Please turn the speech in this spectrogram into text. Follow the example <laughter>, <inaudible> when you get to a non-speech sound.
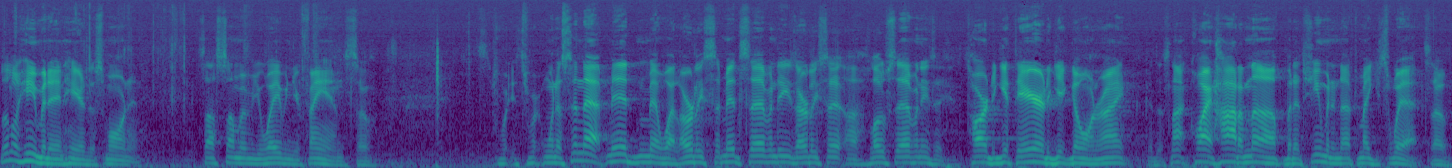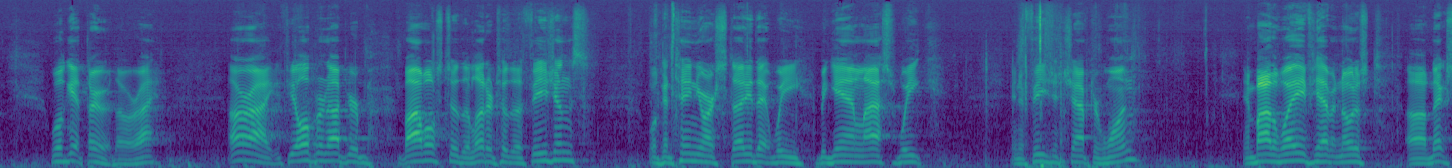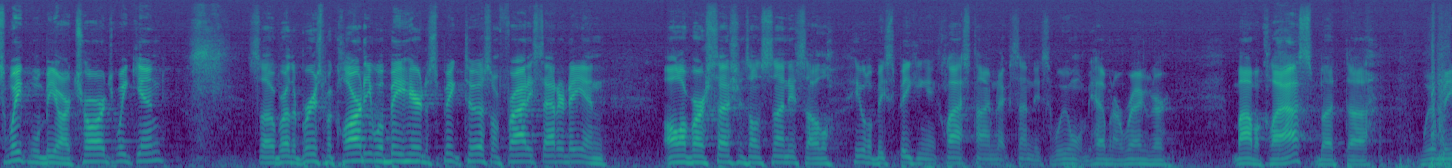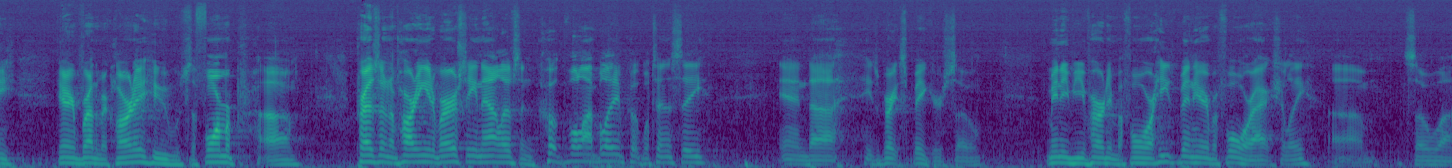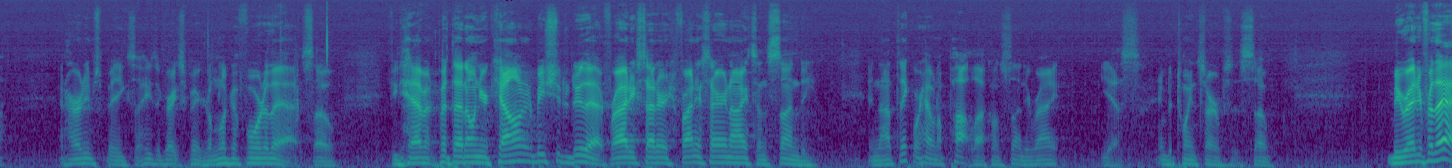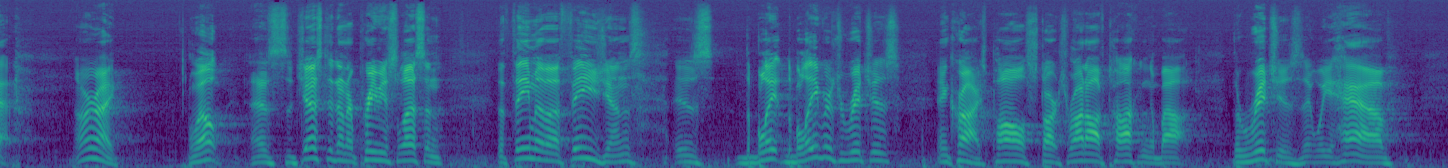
A little humid in here this morning. Saw some of you waving your fans. So it's, when it's in that mid, mid what, early mid 70s, early uh, low 70s, it's hard to get the air to get going, right? Because it's not quite hot enough, but it's humid enough to make you sweat. So we'll get through it, though, all right? All right. If you open up your Bibles to the letter to the Ephesians, we'll continue our study that we began last week in Ephesians chapter 1. And by the way, if you haven't noticed, uh, next week will be our charge weekend. So, Brother Bruce McLarty will be here to speak to us on Friday, Saturday, and all of our sessions on Sunday. So, he will be speaking in class time next Sunday. So, we won't be having a regular Bible class, but uh, we'll be hearing Brother McLarty, who was the former uh, president of Harding University, now lives in Cookeville, I believe, Cookeville, Tennessee. And uh, he's a great speaker. So, many of you have heard him before. He's been here before, actually. Um, so, uh, and heard him speak. So he's a great speaker. I'm looking forward to that. So if you haven't put that on your calendar, be sure to do that Friday, Saturday, Friday, Saturday nights, and Sunday. And I think we're having a potluck on Sunday, right? Yes, in between services. So be ready for that. All right. Well, as suggested in our previous lesson, the theme of Ephesians is the, the believer's riches in Christ. Paul starts right off talking about the riches that we have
